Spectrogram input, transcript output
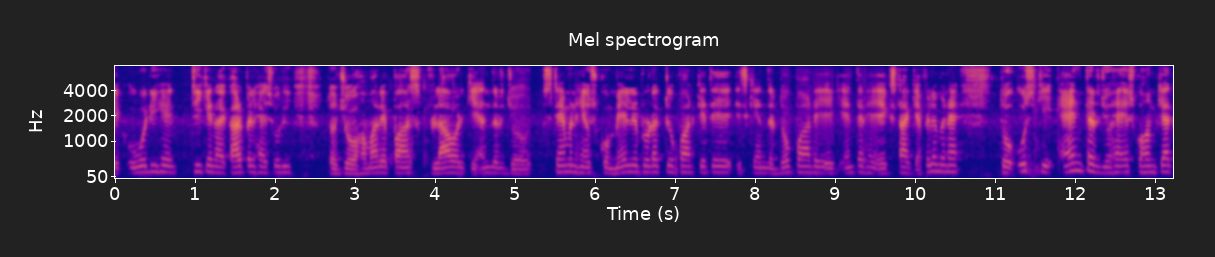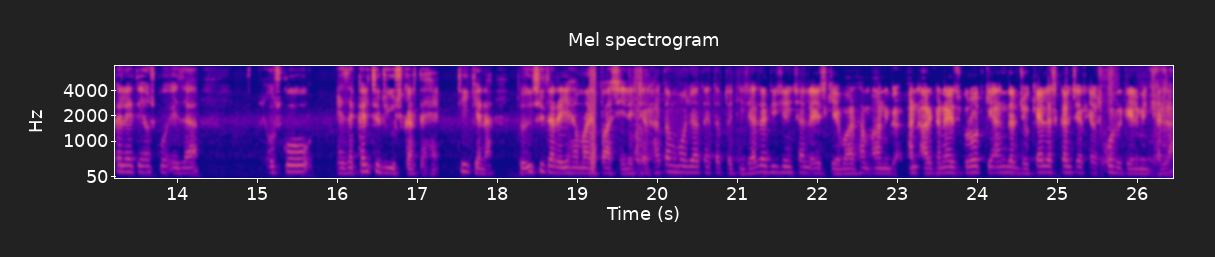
एक ओवरी है, ठीक है ना कार्पेल है सॉरी तो जो हमारे पास फ्लावर के अंदर जो स्टेमन है, उसको मेल रिप्रोडक्टिव पार्ट कहते हैं, इसके अंदर दो पार्ट है, एक एंथर है, एक स्टाक या फिलमिन है. तो उसके एंथर जो है इसको हम क्या कर लेते हैं, उसको एज आ उसको एज अ कल्चर यूज़ करते हैं, ठीक है ना. तो इसी तरह ये हमारे पास ये लेक्चर ख़त्म हो जाता है। तब तक इजाज़त दीजिए इंशाल्लाह। इसके बाद हम अनऑर्गेनाइज ग्रोथ के अंदर जो कैलस कल्चर है, उसको डिटेल में इंशाल्लाह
